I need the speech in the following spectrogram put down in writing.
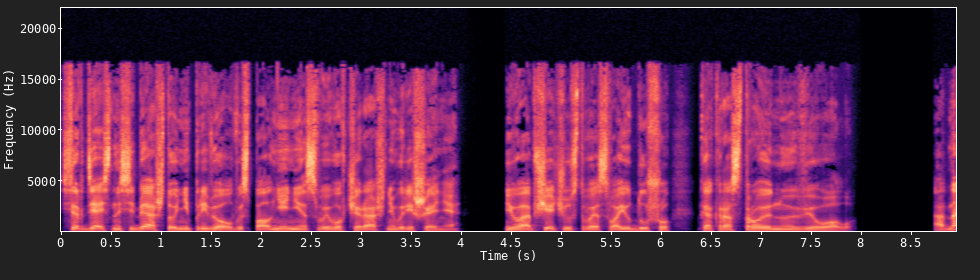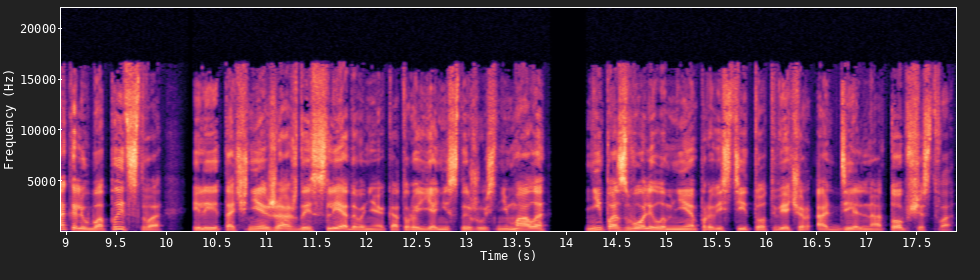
сердясь на себя, что не привел в исполнение своего вчерашнего решения и вообще чувствуя свою душу как расстроенную виолу. Однако любопытство, или точнее жажда исследования, которой я не стыжусь немало, не позволило мне провести тот вечер отдельно от общества,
